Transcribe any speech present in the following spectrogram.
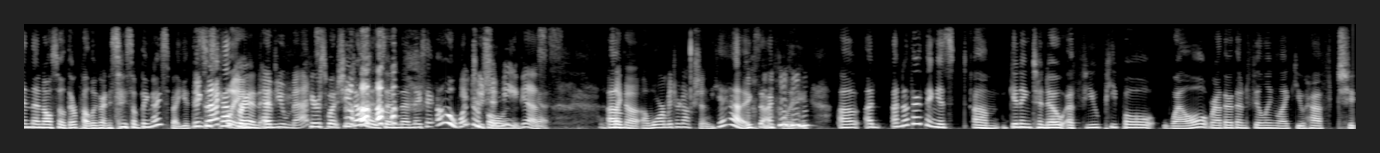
and then also they're probably going to say something nice about you. This exactly. is Catherine, Have and you met? here's what she does, and then they say, "Oh, wonderful." You wonderful." two should meet, yes. It's Um, like a, a warm introduction. Yeah, exactly. uh, an- another thing is um, getting to know a few people well rather than feeling like you have to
